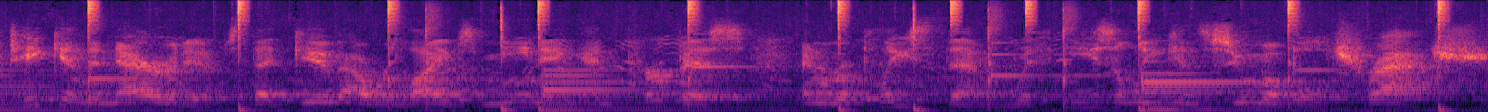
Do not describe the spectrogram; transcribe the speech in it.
We have taken the narratives that give our lives meaning and purpose and replaced them with easily consumable trash.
